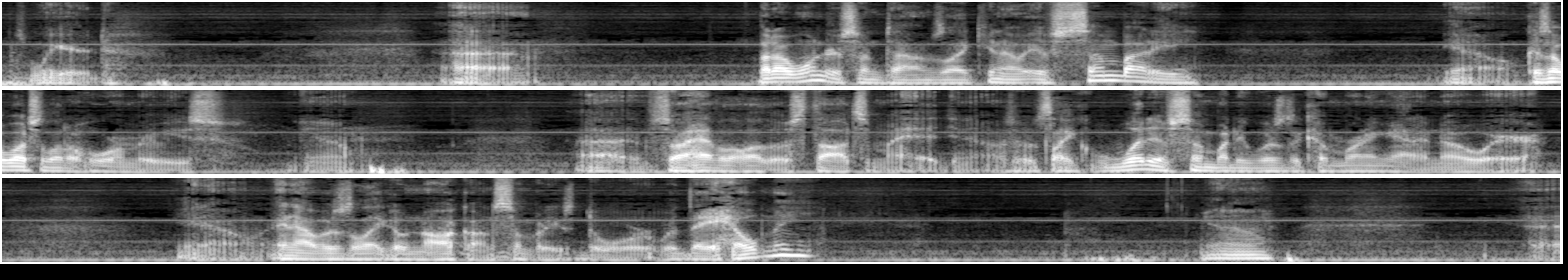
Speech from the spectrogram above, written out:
It was weird. Uh, but I wonder sometimes, like, you know, if somebody, you know, because I watch a lot of horror movies, you know, uh, so I have a lot of those thoughts in my head, you know. So it's like, what if somebody was to come running out of nowhere, you know, and I was like go knock on somebody's door? Would they help me? You know, uh,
